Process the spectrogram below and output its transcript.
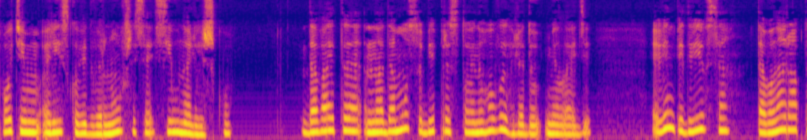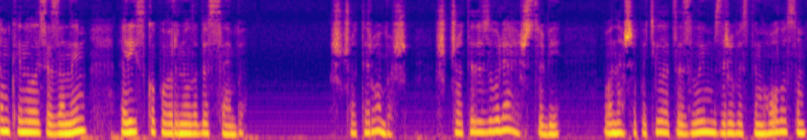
потім, різко відвернувшися, сів на ліжку. Давайте надамо собі пристойного вигляду, міледі. Він підвівся, та вона раптом кинулася за ним, різко повернула до себе. Що ти робиш? Що ти дозволяєш собі? Вона шепотіла це злим, зривистим голосом,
